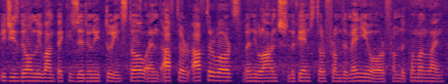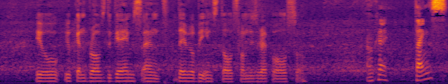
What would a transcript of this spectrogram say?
which is the only one package that you need to install. And after afterwards, when you launch the game store from the menu or from the command line, you you can browse the games and they will be installed from this repo also. Okay. Thanks,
